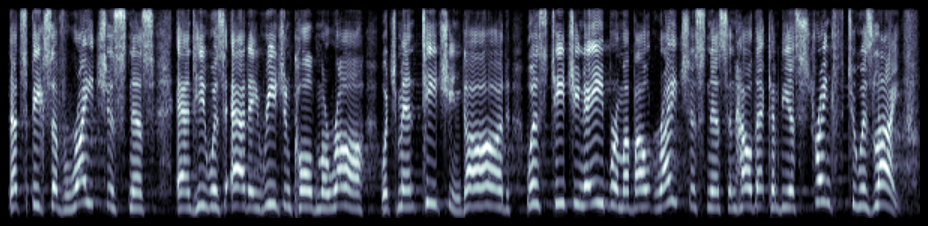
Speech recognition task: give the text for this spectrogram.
that speaks of righteousness. And he was at a region called Moreh, which meant teaching. God was teaching Abram about righteousness and how that can be a strength to his life.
